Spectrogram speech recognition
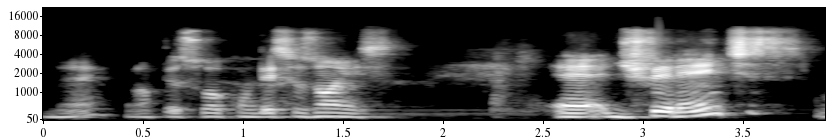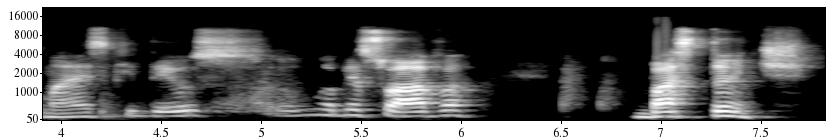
né? Uma pessoa com decisões é, diferentes, mas que Deus abençoava bastante.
